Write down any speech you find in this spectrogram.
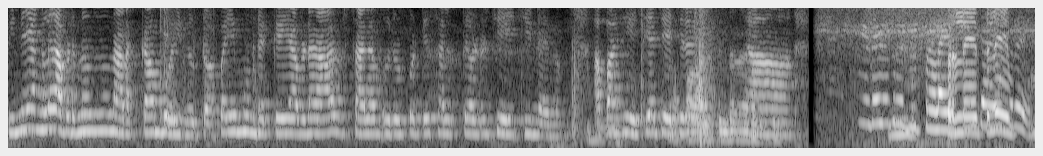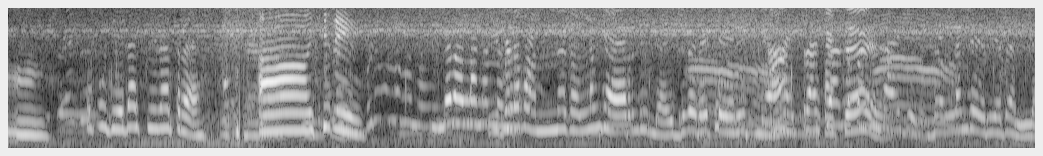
പിന്നെ ഞങ്ങൾ അവിടെ നിന്ന് നടക്കാൻ പോയിരുന്നു കേട്ടോ അപ്പൊ ഈ മുണ്ടക്കൈ അവിടെ ആ ഒരു സ്ഥലം ഉരുൾപൊട്ടിയ സ്ഥലത്ത് അവിടെ ഒരു ചേച്ചി ഉണ്ടായിരുന്നു. അപ്പൊ ആ ചേച്ചി ആ ചേച്ചിയുടെ പ്രളയത്തിൽ പുതിയതാക്കിയത് അത്ര. ആ ശരി. ഇവിടെ വന്ന് വെള്ളം കയറലില്ല ഇതുവരെ കയറിയിട്ടില്ല പക്ഷേ വെള്ളം കയറിയതല്ല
